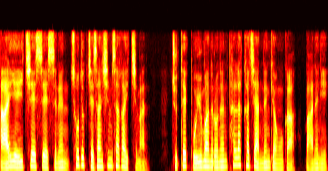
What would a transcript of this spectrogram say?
IHSS는 소득 재산 심사가 있지만 주택 보유만으로는 탈락하지 않는 경우가 많으니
